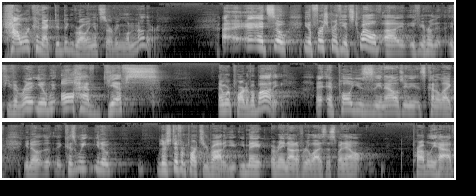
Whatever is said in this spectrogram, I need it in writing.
how we're connected and growing and serving one another. Uh, and so, you know, 1 Corinthians 12, uh, if, you heard, if you've ever read it, you know, we all have gifts and we're part of a body. And, and Paul uses the analogy, it's kind of like, you know, because we, you know, there's different parts of your body. You, you may or may not have realized this by now, probably have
